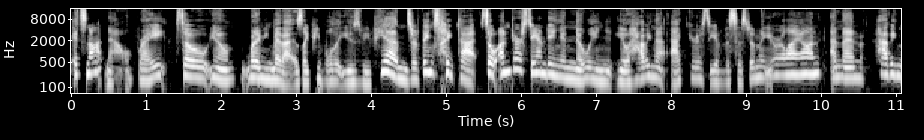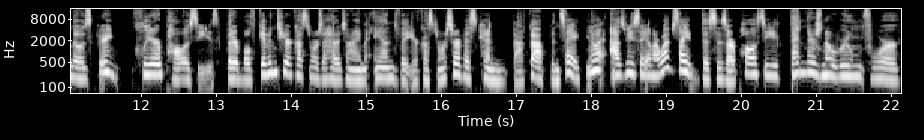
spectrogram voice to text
It's not now, right? So, you know, what I mean by that is like people that use VPNs or things like that. So, understanding and knowing, you know, having that accuracy of the system that you rely on, and then having those very clear policies that are both given to your customers ahead of time and that your customer service can back up and say, you know what, as we say on our website, this is our policy, then there's no room for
